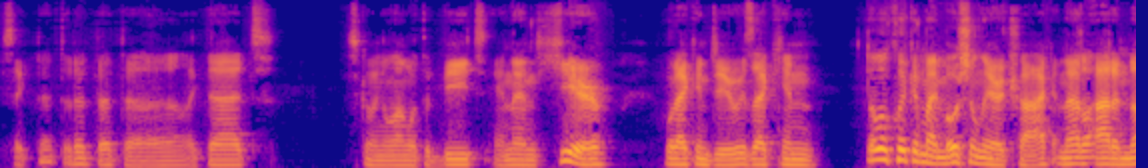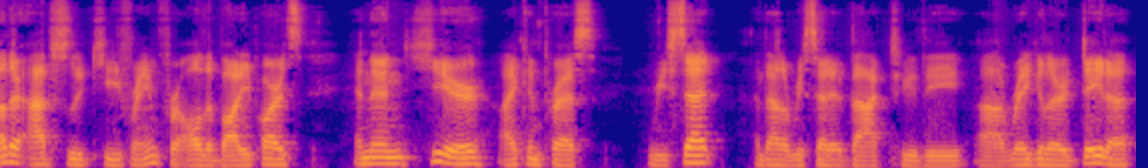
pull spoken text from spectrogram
it's like da, da, da, da, da, like that. It's going along with the beat. And then here, what I can do is I can double click on my motion layer track and that'll add another absolute keyframe for all the body parts. And then here I can press reset and that'll reset it back to the uh, regular data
